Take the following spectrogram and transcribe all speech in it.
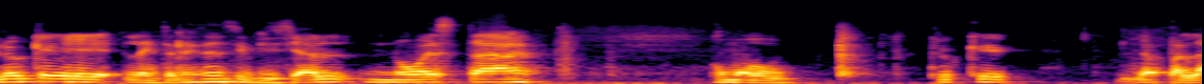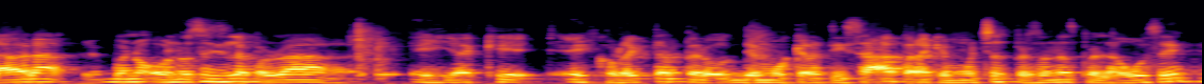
creo que la inteligencia artificial no está como, creo que la palabra, bueno, o no sé si es la palabra eh, ya que es correcta, pero democratizada para que muchas personas pues la usen.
